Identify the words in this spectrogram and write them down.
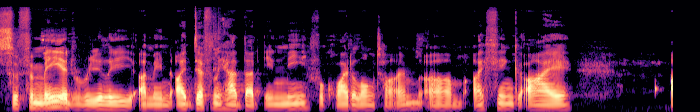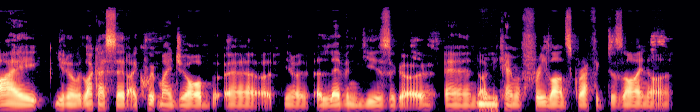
so for me it really i mean i definitely had that in me for quite a long time um, i think i I, you know, like I said, I quit my job, uh, you know, 11 years ago and I mm. became a freelance graphic designer.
